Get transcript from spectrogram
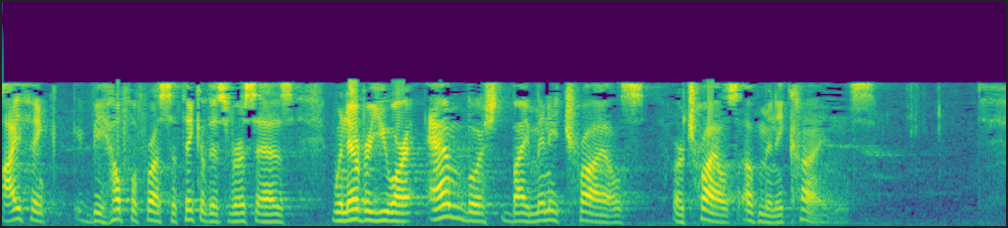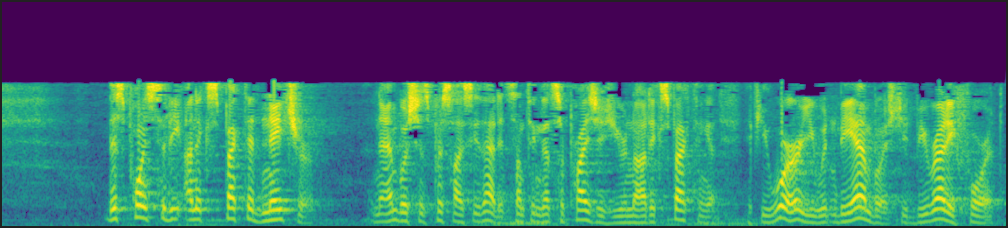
I think it'd be helpful for us to think of this verse as whenever you are ambushed by many trials or trials of many kinds. This points to the unexpected nature. An ambush is precisely that. It's something that surprises you. You're not expecting it. If you were, you wouldn't be ambushed. You'd be ready for it.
